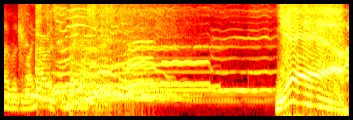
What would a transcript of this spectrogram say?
I would like to. Yeah!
